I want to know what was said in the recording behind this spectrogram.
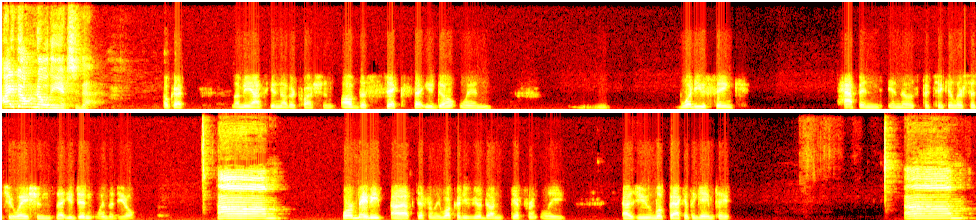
I don't know the answer to that. Okay. Let me ask you another question. Of the six that you don't win, what do you think happened in those particular situations that you didn't win the deal? Um, or maybe I ask differently. What could you have done differently as you look back at the game tape? Um,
